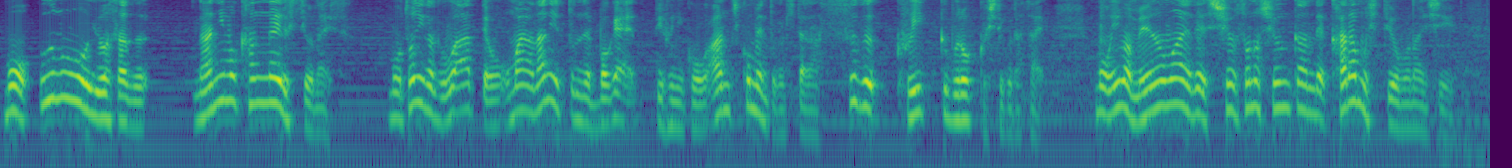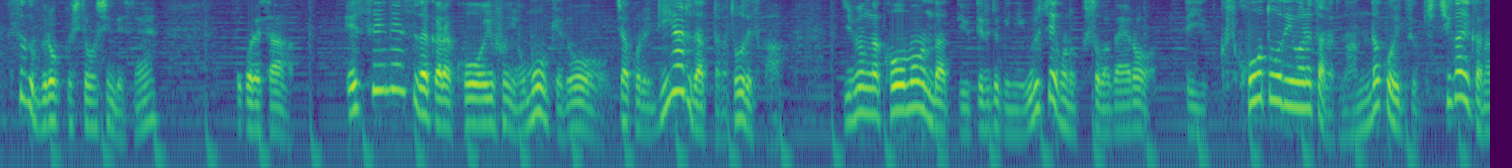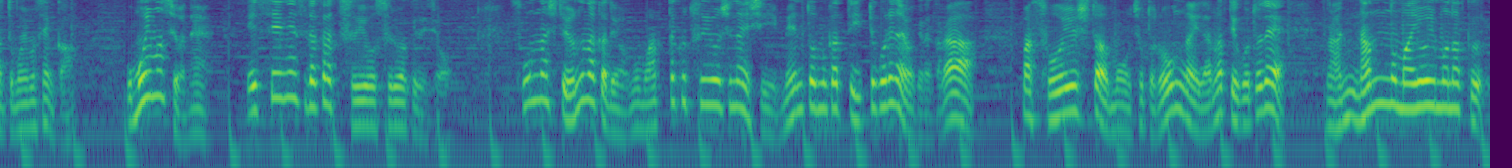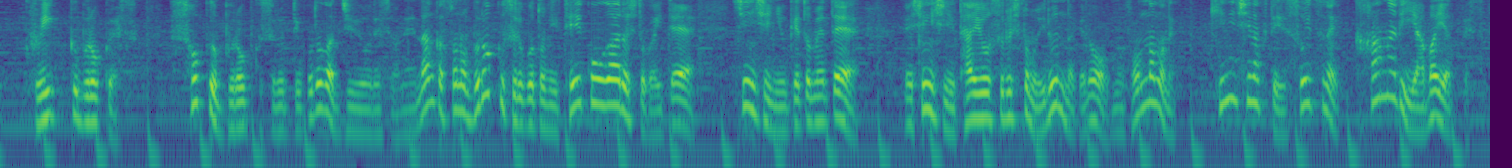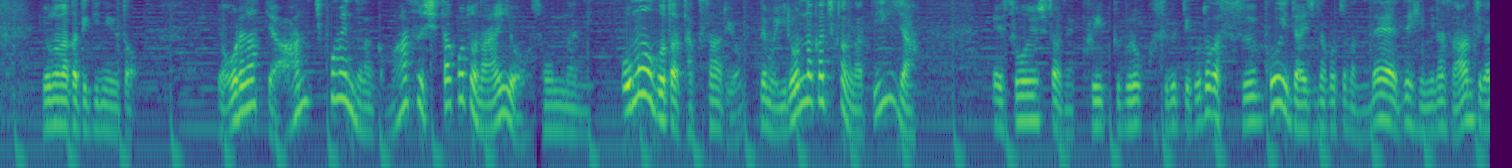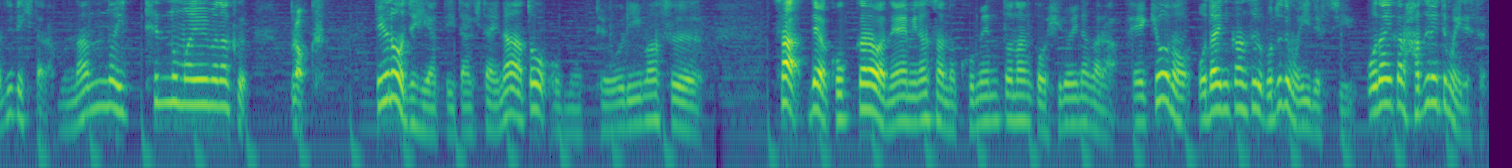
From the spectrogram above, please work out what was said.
もう、有無を言わさず、何も考える必要ないです。もうとにかくわーって、お前は何言っとんねん、ボケっていうふうにこう、アンチコメントが来たら、すぐクイックブロックしてください。もう今目の前で、その瞬間で絡む必要もないし、すぐブロックしてほしいんですね。で、これさ、SNS だからこういうふうに思うけど、じゃあこれリアルだったらどうですか？自分がこう思うんだって言ってる時に、うるせえこのクソバカ野郎っていう、口頭で言われたらなんだこいつ、気違いかなって思いませんか？思いますよね。SNS だから通用するわけですよ。そんな人世の中ではもう全く通用しないし、面と向かって言ってこれないわけだから、まあそういう人はもうちょっと論外だなということで、何の迷いもなくクイックブロックです。即ブロックするっていうことが重要ですよね。なんかそのブロックすることに抵抗がある人がいて、真摯に受け止めて、真摯に対応する人もいるんだけど、もうそんなもんね、気にしなくていい。そいつね、かなりやばいやつです。世の中的に言うと。いや、俺だってアンチコメントなんかまずしたことないよ、そんなに。思うことはたくさんあるよ。でもいろんな価値観があっていいじゃん。えそういう人はね、クイックブロックするっていうことがすごい大事なことなので、ぜひ皆さんアンチが出てきたら、もう何の一点の迷いもなく、ブロックっていうのをぜひやっていただきたいなと思っております。さあ、ではここからはね、皆さんのコメントなんかを拾いながら、えー、今日のお題に関することでもいいですし、お題から外れてもいいです。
